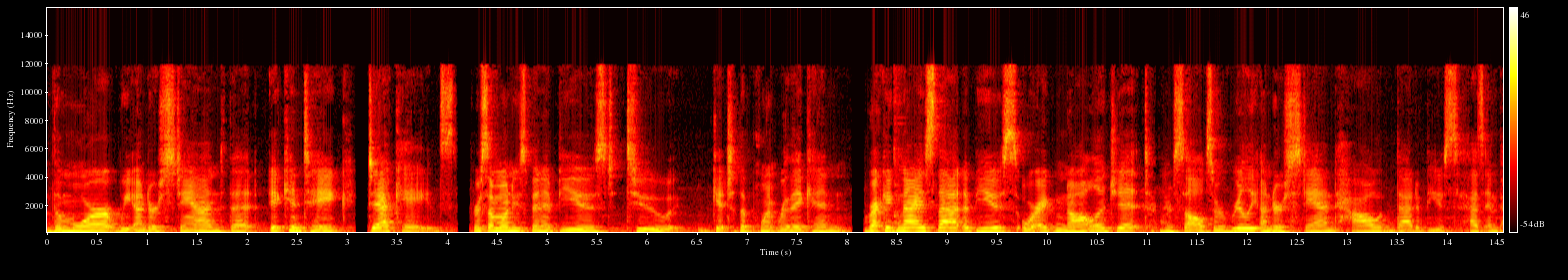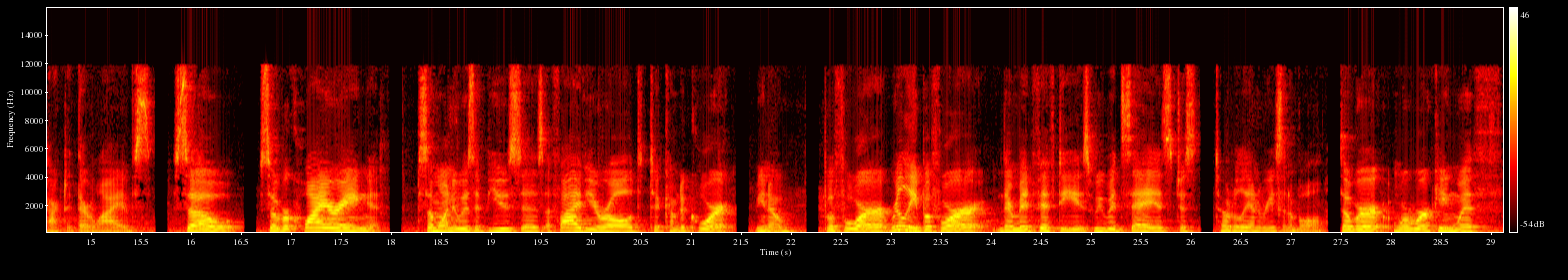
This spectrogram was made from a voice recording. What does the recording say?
the more we understand that it can take decades for someone who's been abused to get to the point where they can recognize that abuse or acknowledge it themselves or really understand how that abuse has impacted their lives. So, so requiring someone who was abused as a 5-year-old to come to court, you know, before really before their mid 50s we would say is just totally unreasonable so we're we're working with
